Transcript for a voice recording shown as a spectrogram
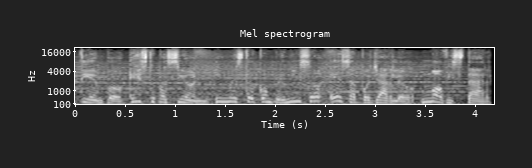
tiempo, es tu pasión y nuestro compromiso es apoyarlo. Movistar.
